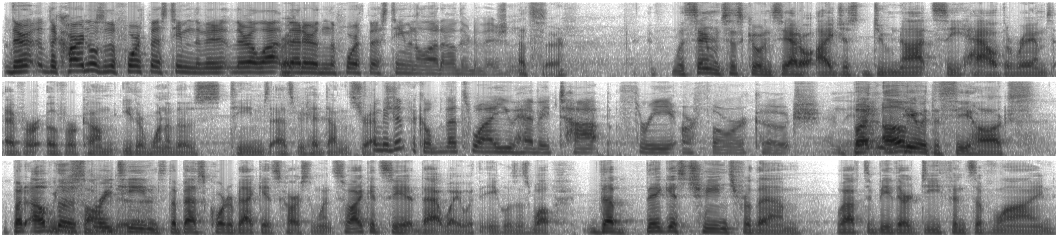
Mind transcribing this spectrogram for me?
They're, the Cardinals are the fourth best team in the division. They're a lot Right. better than the fourth best team in a lot of other divisions. that's fair. With San Francisco and Seattle, I just do not see how the Rams ever overcome either one of those teams as we head down the stretch. It'd be difficult, but that's why you have a top three or four coach. But Compete of with the Seahawks. But of We those three teams, the best quarterback is Carson Wentz. So I could see it that way with the Eagles as well. The biggest change for them will have to be their defensive line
